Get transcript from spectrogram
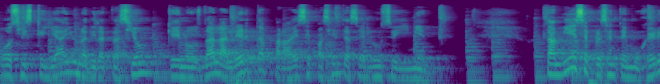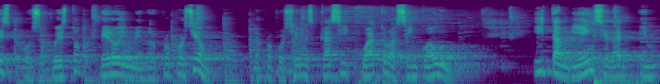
o si es que ya hay una dilatación que nos da la alerta para ese paciente hacerle un seguimiento. También se presenta en mujeres, por supuesto, pero en menor proporción. La proporción es casi 4 a 5 a 1. Y también se da en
